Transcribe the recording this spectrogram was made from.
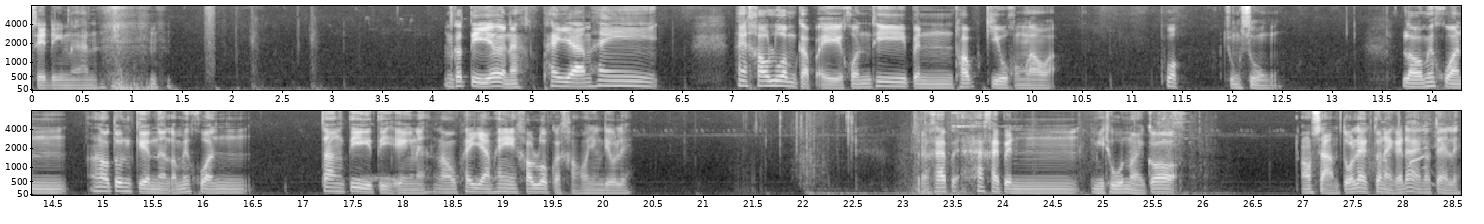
เศษอีกงานมันก็ตีเยอะนะ พยายามให้ให้เข้าร่วมกับไอ้คนที่เป็นท็อปกิลของเราอะพวกสูงสูง เราไม่ควรเราต้นเกมเนี่ยเราไม่ควร ตั้งตีตีเองนะ เราพยายามให้เข้าร่วมกับเขาอย่างเดียวเลยแต่ถ้าถ้าใครเป็นมีทูนหน่อยก็ เอาสามตัวแรกตัวไหนก็ได้แล้วแต่เลย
